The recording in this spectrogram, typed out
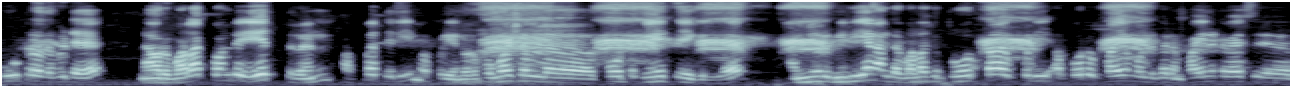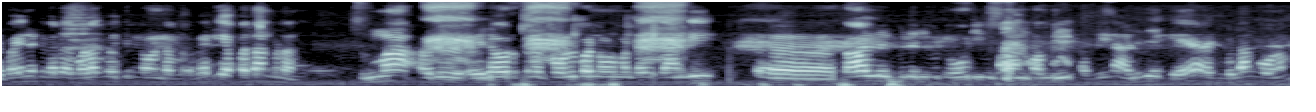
கூட்டுறதை விட நான் ஒரு வழக்கு கொண்டு ஏத்துறேன். அப்ப தெரியும் அப்படின்னு ஒரு கொமர்ஷியல் கோர்ட்டுக்கு ஏத்தேக்கில்ல அஞ்சூறு மில்லியன் அந்த வழக்கு தோத்தா இப்படி அப்போ ஒரு பயம் கொண்டு வரும் பதினெட்டு வயசு பதினெட்டு வரை வழக்கு வச்சிருக்கவங்க வெடி அப்பதான் விடாங்க சும்மா ஒரு ஏதோ ஒருத்தரை ட்ரோல் பண்ணணுமென்றதுக்காண்டி கால் விழுந்து விட்டு ஓடி விட்டாங்க கம்மி அப்படின்னு அழுதேக்க அதுக்கு விளங்கணும்.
